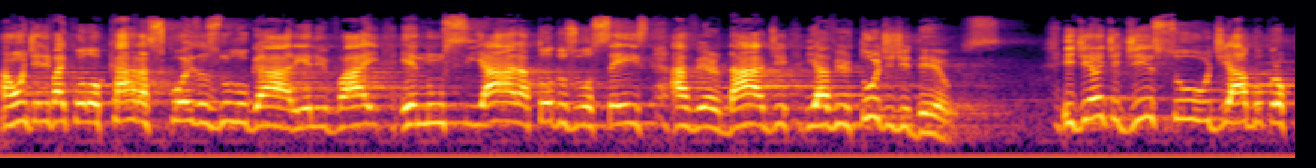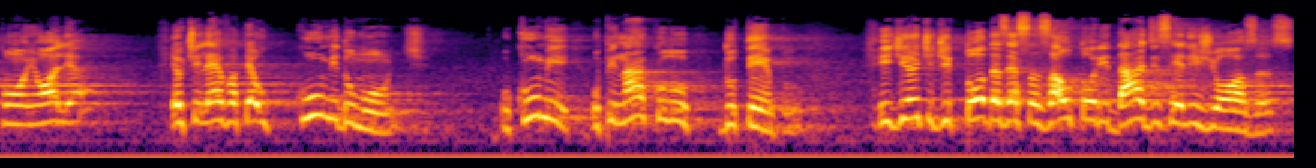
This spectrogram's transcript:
aonde ele vai colocar as coisas no lugar e ele vai enunciar a todos vocês a verdade e a virtude de Deus. E diante disso, o diabo propõe: olha, eu te levo até o cume do monte, o cume, o pináculo do templo, e diante de todas essas autoridades religiosas,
